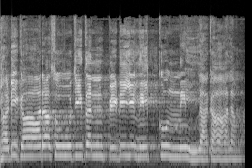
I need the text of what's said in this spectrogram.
ഘടികാര സൂചിതൻ പിടിയിൽ നിൽക്കുന്നില്ല കാലം.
